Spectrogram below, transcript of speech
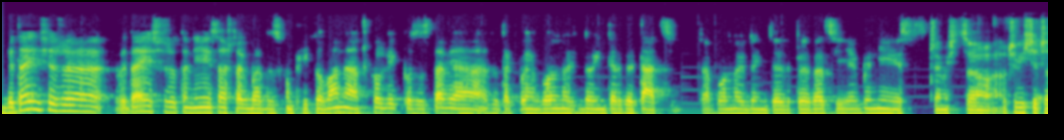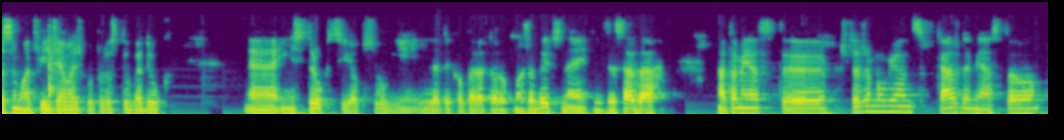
Wydaje się, że wydaje się, że to nie jest aż tak bardzo skomplikowane, aczkolwiek pozostawia, że tak powiem, wolność do interpretacji. Ta wolność do interpretacji jakby nie jest czymś, co oczywiście czasem łatwiej działać po prostu według e, instrukcji obsługi, ile tych operatorów może być, na jakich zasadach. Natomiast e, szczerze mówiąc, każde miasto,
